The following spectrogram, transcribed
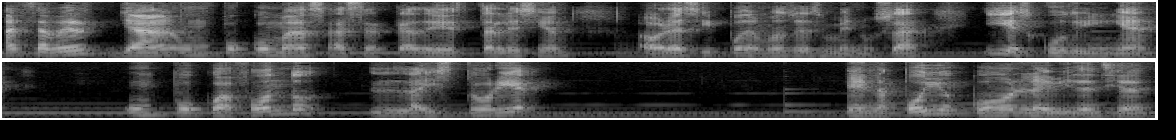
Al saber ya un poco más acerca de esta lesión, ahora sí podemos desmenuzar y escudriñar un poco a fondo la historia en apoyo con la evidencia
